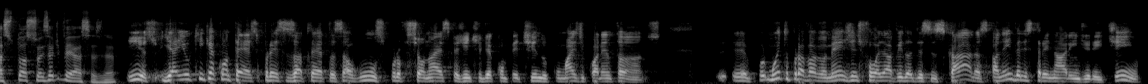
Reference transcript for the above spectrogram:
as situações adversas, né? Isso. E aí o que, que acontece para esses atletas, alguns profissionais que a gente vê competindo com mais de 40 anos? É, muito provavelmente, a gente for olhar a vida desses caras, além deles treinarem direitinho,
